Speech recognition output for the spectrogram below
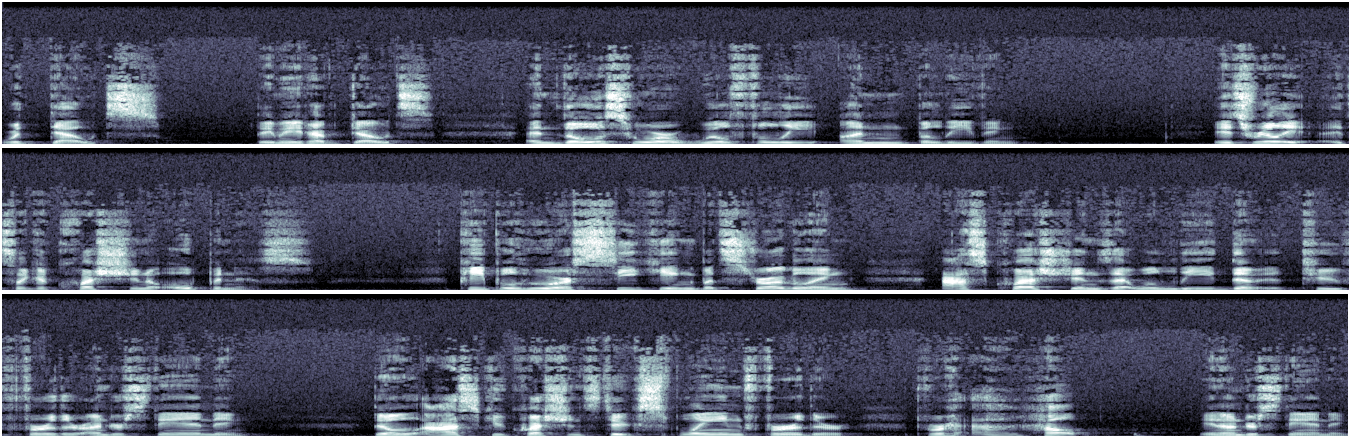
with doubts, they may have doubts, and those who are willfully unbelieving. It's really, it's like a question of openness. People who are seeking but struggling ask questions that will lead them to further understanding. They'll ask you questions to explain further, for help in understanding.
